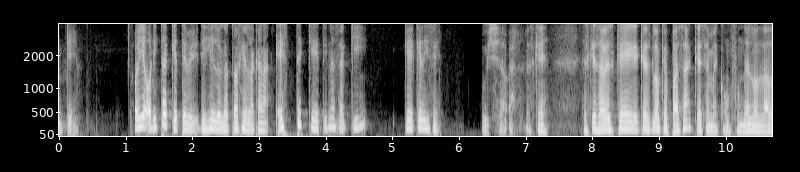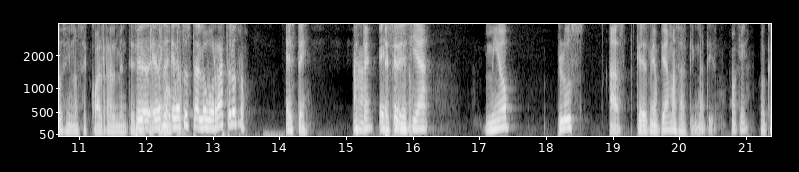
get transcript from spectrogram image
Ok. Oye, ahorita que te dije el tatuaje de la cara, este que tienes aquí, ¿qué, qué dice? Uy, a ver. Es que, es que ¿sabes qué, qué es lo que pasa? Que se me confunden los lados y no sé cuál realmente es Pero el que el, tengo. el otro está, ¿lo borraste el otro? Este. Ajá, Este. Este mero. decía miop plus ast, que es miopía más astigmatismo. Ok. Ok.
